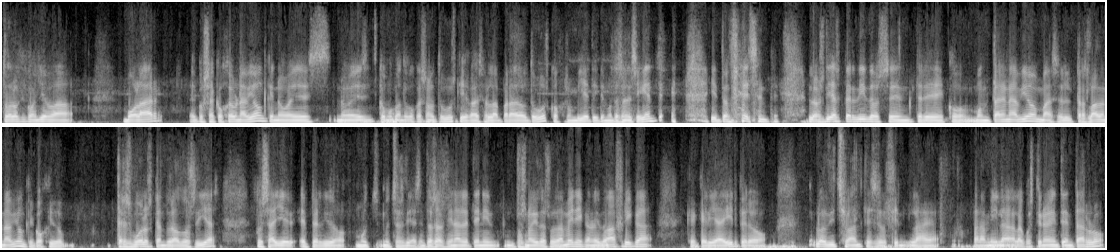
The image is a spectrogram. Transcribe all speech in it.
todo lo que conlleva volar, o sea, coger un avión, que no es, no es como cuando coges un autobús, que llegas a la parada de autobús, coges un billete y te montas en el siguiente. Y entonces, entre los días perdidos entre montar en avión más el traslado en avión, que he cogido tres vuelos que han durado dos días, pues he, he perdido much- muchos días. Entonces al final he tenido, pues no he ido a Sudamérica, no he ido a África, que quería ir, pero lo he dicho antes, el fin- la- para mí la, la cuestión era intentarlo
